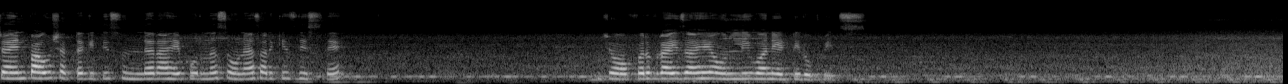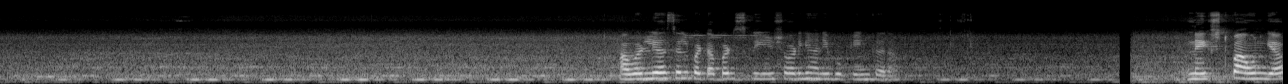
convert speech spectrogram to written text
चैन पाहू शकता किती सुंदर आहे पूर्ण सोन्यासारखीच दिसते. जी ऑफर प्राईज आहे ओन्ली वन एटी रुपीज आवडली असेल पटापट स्क्रीनशॉट घ्या आणि बुकिंग करा. नेक्स्ट पाहून घ्या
